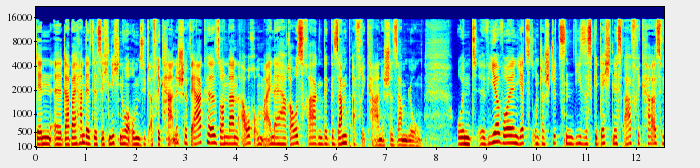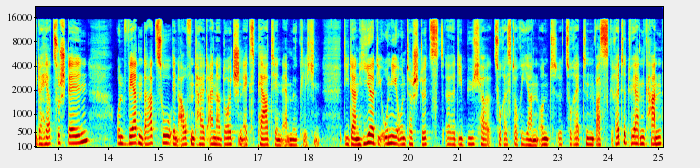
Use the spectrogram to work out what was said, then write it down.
Denn äh, dabei handelt es sich nicht nur um südafrikanische Werke, sondern auch um eine herausragende gesamtafrikanische Sammlung. Und äh, wir wollen jetzt unterstützen, dieses Gedächtnis Afrikas wiederherzustellen und werden dazu den Aufenthalt einer deutschen Expertin ermöglichen, die dann hier die Uni unterstützt, äh, die Bücher zu restaurieren und äh, zu retten, was gerettet werden kann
